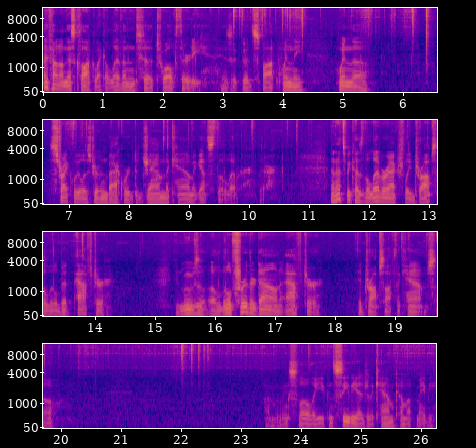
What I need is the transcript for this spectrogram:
I found on this clock like 11 to 12:30 is a good spot when the when the strike wheel is driven backward to jam the cam against the lever there. And that's because the lever actually drops a little bit after it moves a, a little further down after it drops off the cam. So I'm moving slowly. You can see the edge of the cam come up maybe.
